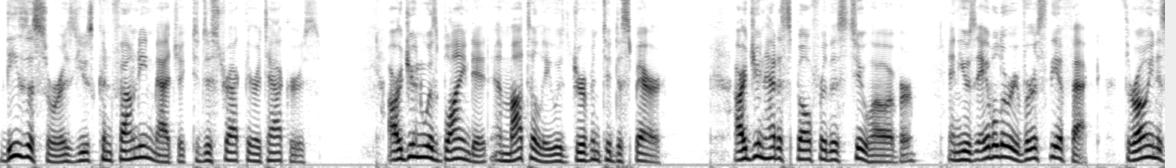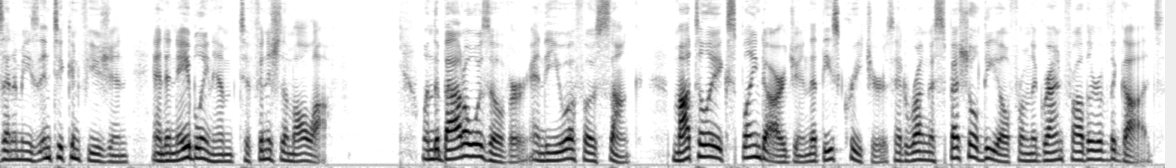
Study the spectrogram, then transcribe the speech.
these Asuras used confounding magic to distract their attackers. Arjun was blinded, and Matali was driven to despair. Arjun had a spell for this too, however, and he was able to reverse the effect, throwing his enemies into confusion and enabling him to finish them all off. When the battle was over and the UFO sunk, Matali explained to Arjun that these creatures had wrung a special deal from the grandfather of the gods,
